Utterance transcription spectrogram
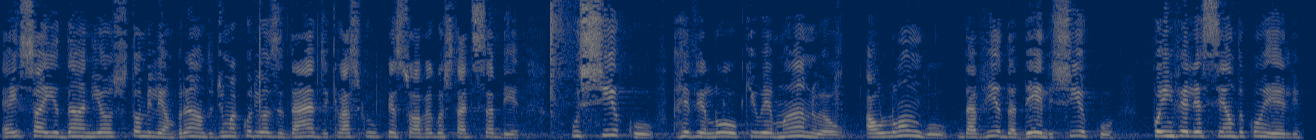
É isso aí, Dani. Eu estou me lembrando de uma curiosidade que eu acho que o pessoal vai gostar de saber. o Chico revelou que o Emmanuel, ao longo da vida dele, Chico, foi envelhecendo com ele.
